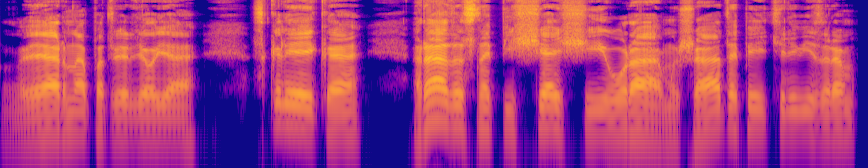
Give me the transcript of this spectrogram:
«Верно», — подтвердил я. «Склейка. Радостно пищащие «Ура!» мышата перед телевизором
